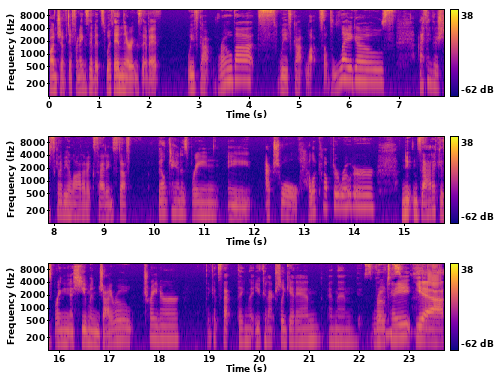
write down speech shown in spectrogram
bunch of different exhibits within their exhibit. We've got robots, we've got lots of Legos. I think there's just going to be a lot of exciting stuff. Belcan is bringing a actual helicopter rotor. Newton's Attic is bringing a human gyro trainer. I think it's that thing that you can actually get in and then rotate. Yeah,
